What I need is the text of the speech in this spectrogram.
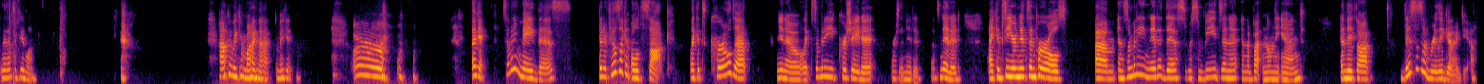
That's a good one. How can we combine that to make it? okay, somebody made this, but it feels like an old sock. Like it's curled up, you know, like somebody crocheted it, or is it knitted? That's knitted. I can see your knits and pearls. Um, and somebody knitted this with some beads in it and a button on the end. And they thought, this is a really good idea.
